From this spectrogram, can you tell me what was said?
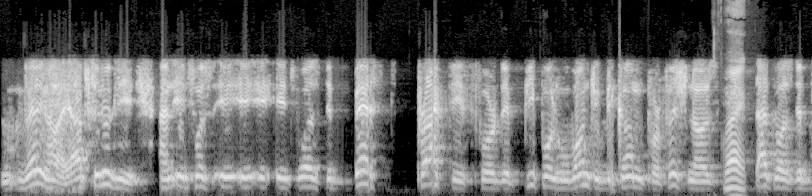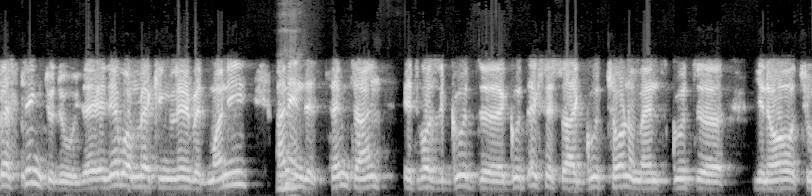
Very high, absolutely, and it was it, it was the best practice for the people who want to become professionals. Right. That was the best thing to do. They, they were making a little bit money, and in the same time, it was a good uh, good exercise, good tournament, good uh, you know to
